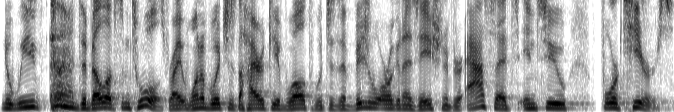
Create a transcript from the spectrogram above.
you know, we've developed some tools, right? One of which is the hierarchy of wealth, which is a visual organization of your assets into four tiers.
